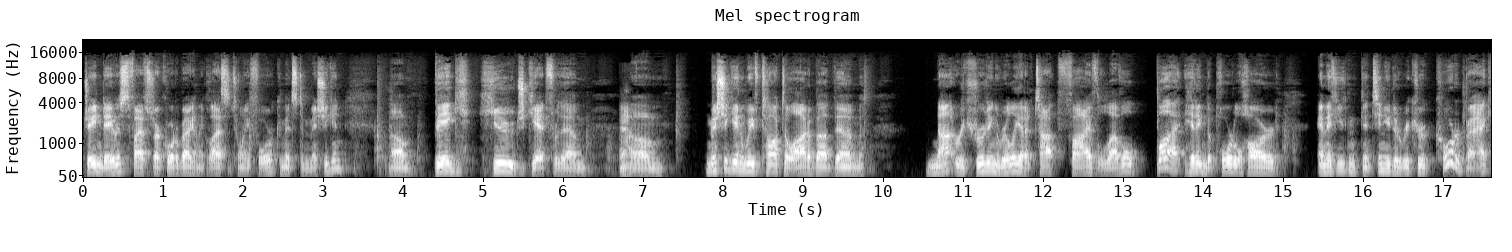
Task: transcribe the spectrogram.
Jadyn Davis, five-star quarterback in the class of 24, commits to Michigan. Um, big, huge get for them. Yeah. Um, Michigan, we've talked a lot about them not recruiting really at a top five level, but hitting the portal hard. And if you can continue to recruit quarterback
